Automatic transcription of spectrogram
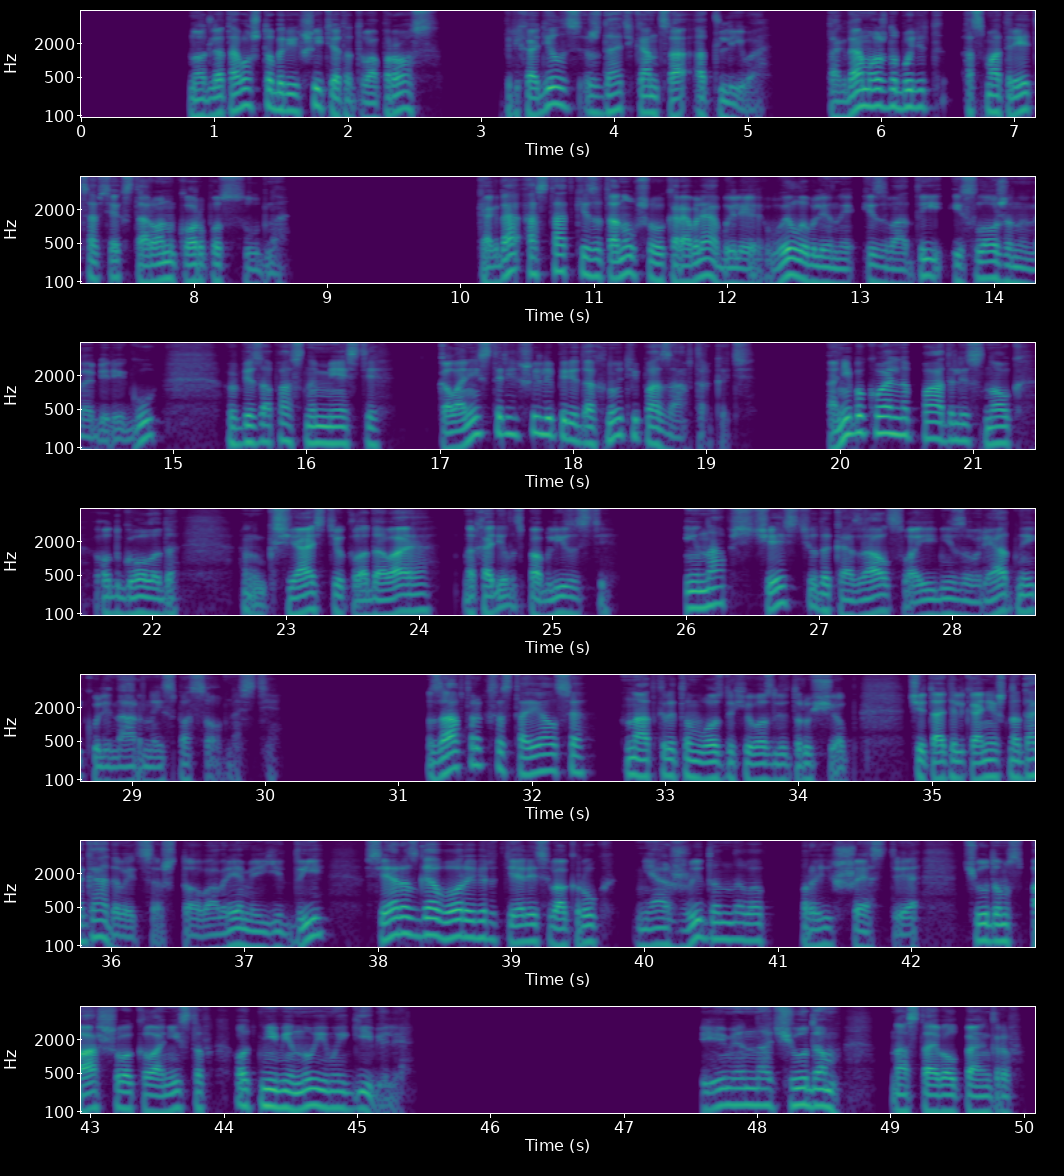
Но для того, чтобы решить этот вопрос, приходилось ждать конца отлива. Тогда можно будет осмотреть со всех сторон корпус судна. Когда остатки затонувшего корабля были выловлены из воды и сложены на берегу в безопасном месте, колонисты решили передохнуть и позавтракать. Они буквально падали с ног от голода. К счастью, кладовая находилась поблизости, и Нап с честью доказал свои незаурядные кулинарные способности. Завтрак состоялся на открытом воздухе возле трущоб. Читатель, конечно, догадывается, что во время еды все разговоры вертелись вокруг неожиданного происшествия, чудом спасшего колонистов от неминуемой гибели. «Именно чудом», — настаивал Пенкроф.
